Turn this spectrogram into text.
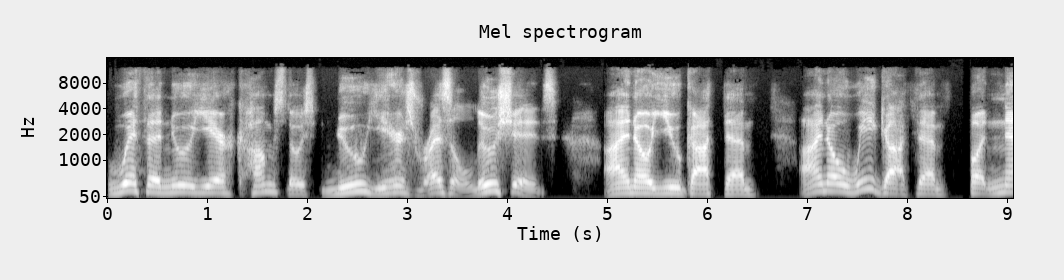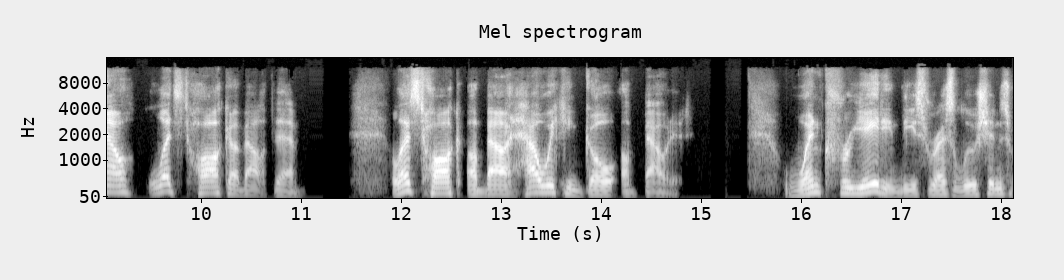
With a new year comes those New Year's resolutions. I know you got them. I know we got them. But now let's talk about them. Let's talk about how we can go about it. When creating these resolutions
